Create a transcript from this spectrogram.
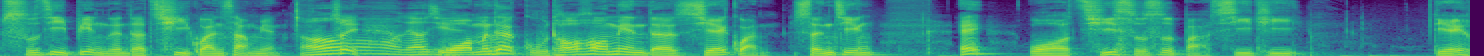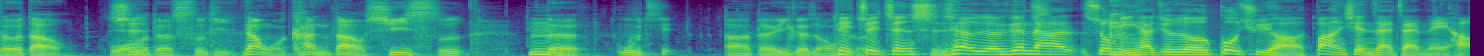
实际病人的器官上面。哦，所以了解。我们在骨头后面的血管、神经，哎，我其实是把 CT 叠合到我的实体，让我看到虚实的物件。啊的一个融对最真实，要跟大家说明一下，就是说过去哈，包含现在在内哈，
